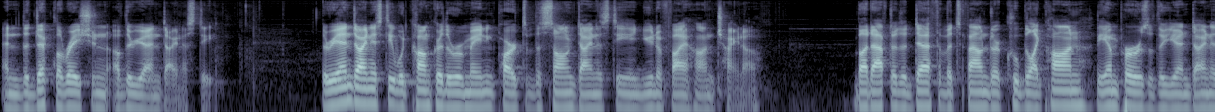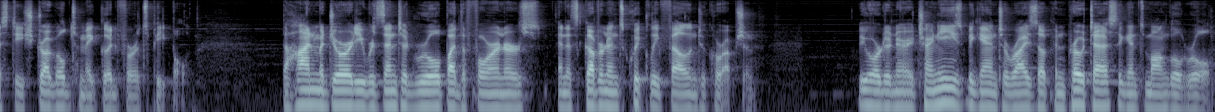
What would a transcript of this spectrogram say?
and the declaration of the Yuan dynasty. The Yuan dynasty would conquer the remaining parts of the Song dynasty and unify Han China. But after the death of its founder Kublai Khan, the emperors of the Yuan dynasty struggled to make good for its people. The Han majority resented rule by the foreigners, and its governance quickly fell into corruption. The ordinary Chinese began to rise up in protest against Mongol rule.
